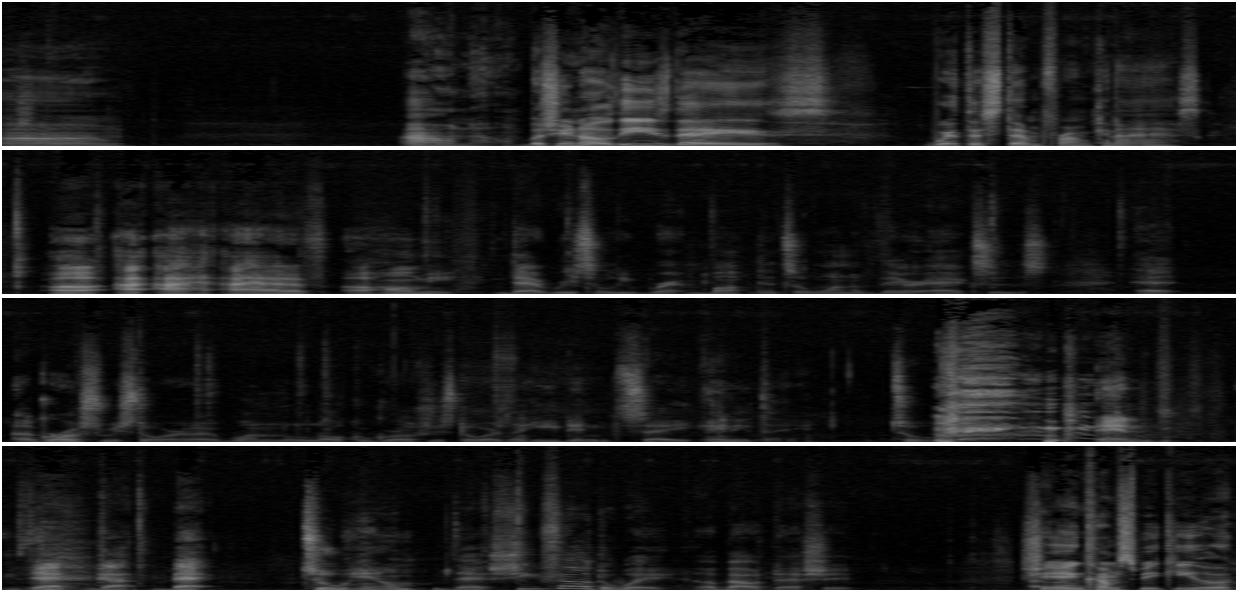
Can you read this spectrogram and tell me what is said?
Um, I don't know. But you know, these days, where'd this stem from? Can I ask? Uh, I, I I have a homie that recently bumped into one of their exes at a grocery store, uh, one of the local grocery stores, and he didn't say anything to her, and that got back to him that she felt a way about that shit. She didn't come speak either.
